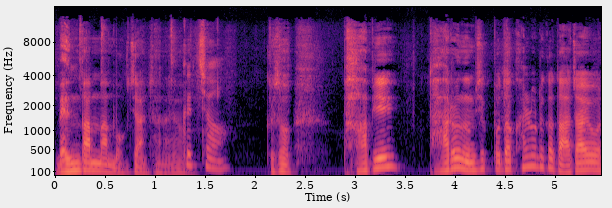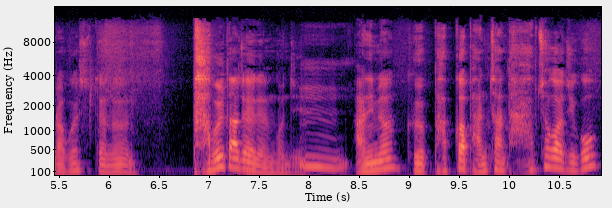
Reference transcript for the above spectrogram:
맨밥만 먹지 않잖아요. 그렇죠. 그래서 밥이 다른 음식보다 칼로리가 낮아요라고 했을 때는 밥을 따져야 되는 건지 음. 아니면 그 밥과 반찬 다 합쳐가지고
